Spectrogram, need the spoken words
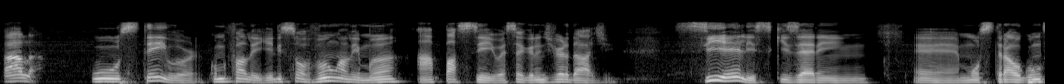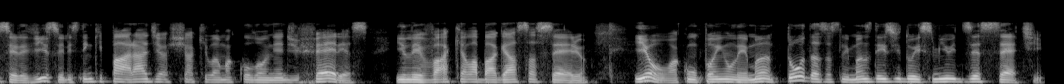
Fala. Os Taylor, como falei, eles só vão alemã a passeio, essa é a grande verdade. Se eles quiserem é, mostrar algum serviço, eles têm que parar de achar que lá é uma colônia de férias e levar aquela bagaça a sério. Eu acompanho o Le Mans, todas as Le Mans desde 2017.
